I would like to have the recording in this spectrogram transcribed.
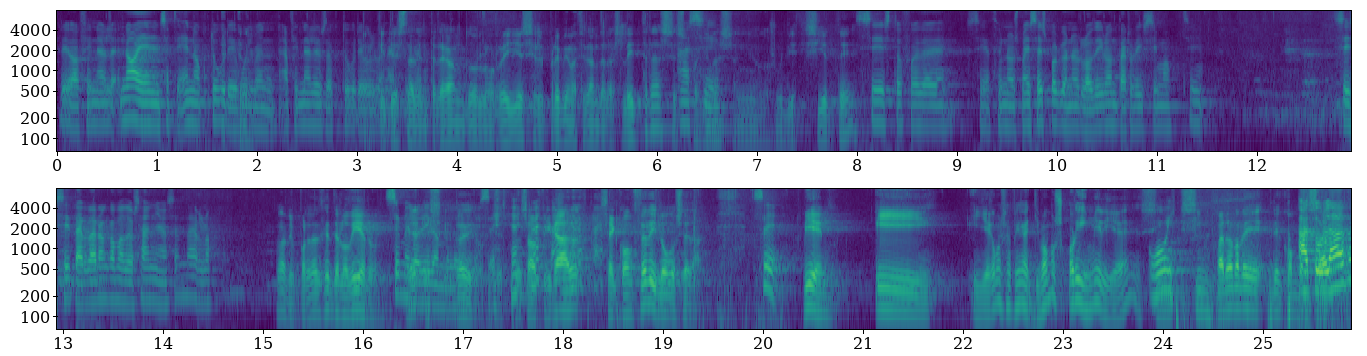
Creo a finales, no, en, sept- en octubre vuelven, a finales de octubre Aquí vuelven. te al están entregando los Reyes el Premio Nacional de las Letras Ah, sí. Españolas, año 2017. Sí, esto fue de, sí, hace unos meses porque nos lo dieron tardísimo. Sí. sí, sí, tardaron como dos años en darlo. Bueno, lo importante es que te lo dieron. Sí, me lo ¿eh? dieron, me lo dieron, sí. Después al final se concede y luego se da. Sí. Bien, y, y llegamos al final. Llevamos hora y media, ¿eh? Sin, sin parar de, de A conversar. tu lado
